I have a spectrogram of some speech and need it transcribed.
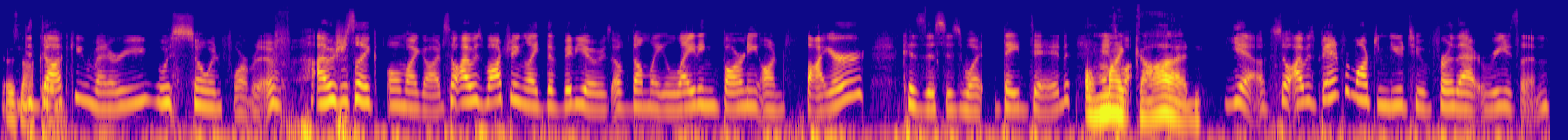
it was not the good documentary was so informative. I was just like, oh my god. So I was watching like the videos of them like lighting Barney on fire because this is what they did. oh And my so- god Yeah, so I was banned from watching YouTube for that reason.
